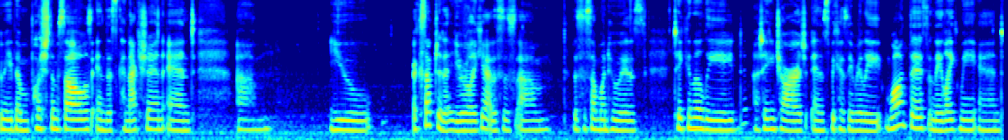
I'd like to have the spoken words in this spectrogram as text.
made them push themselves in this connection and um, you accepted it. You were like, yeah, this is um, this is someone who is taking the lead, uh, taking charge, and it's because they really want this and they like me and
